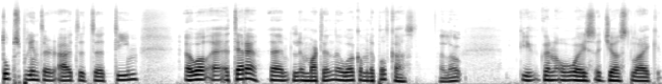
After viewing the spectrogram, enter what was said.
topsprinter uit het uh, team. Uh, well, uh, Terre, Martin, welcome in the podcast. Hello. You can always adjust like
